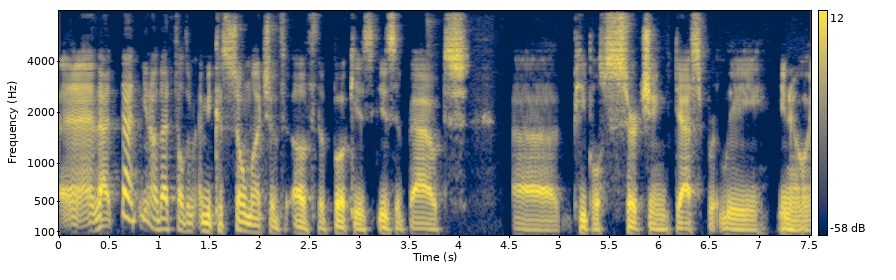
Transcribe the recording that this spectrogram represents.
that that you know that felt I mean because so much of, of the book is is about uh, people searching desperately you know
